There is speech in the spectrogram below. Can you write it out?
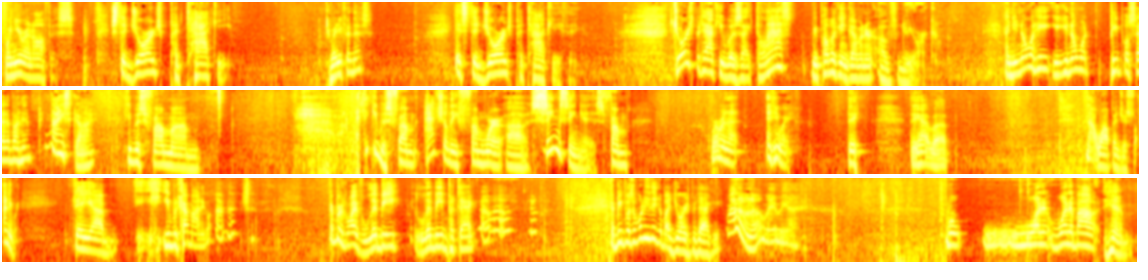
when you're in office. It's the George Pataki. Ready for this? It's the George Pataki thing. George Pataki was like the last Republican governor of New York. And you know what he you know what people said about him? Nice guy. He was from um, I think he was from actually from where uh, Sing Sing is from. Wherever that. Anyway, they they have a not Wappingers. Anyway, they uh, he, he, would come on and go. Uh, remember his wife Libby Libby Pataki. Oh, and people said, "What do you think about George Pataki?" I don't know. Maybe I. Well, what what about him?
